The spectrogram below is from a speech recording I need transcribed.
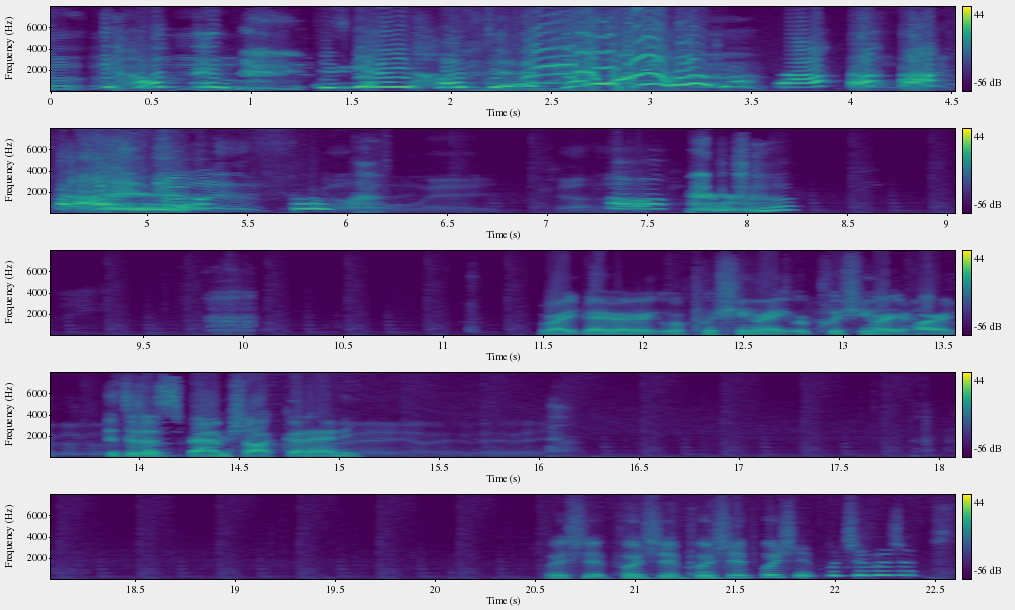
No, he's hunted. He's getting hunted. Oh my god. Notice. Oh my god. right, right, right, right. We're pushing right. We're pushing right hard. This is a spam shotgun, Andy. Wait. Push it, push it, push it, push it, push it, push it.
